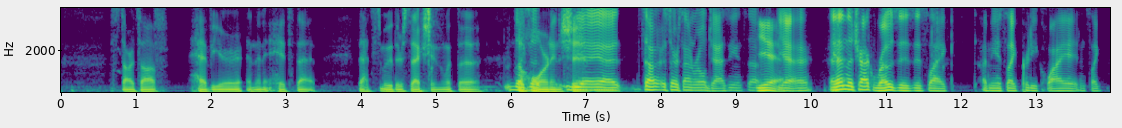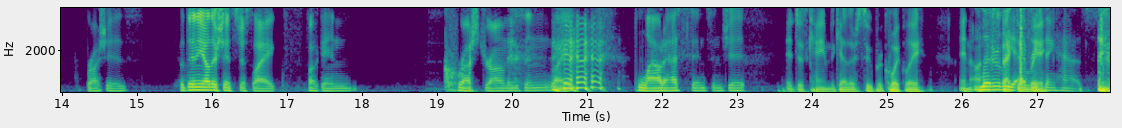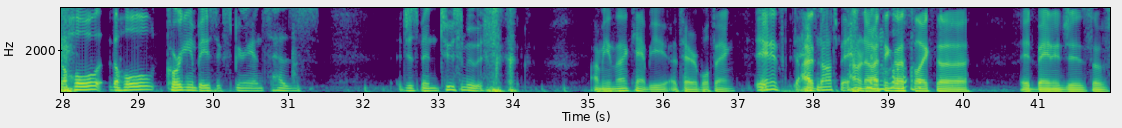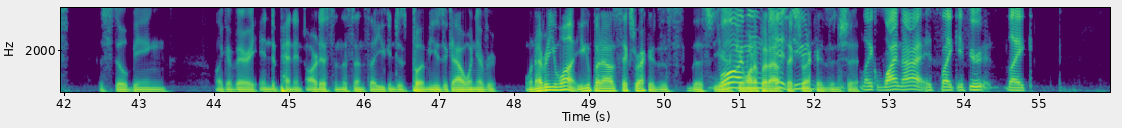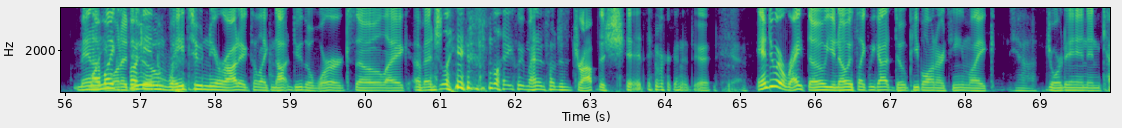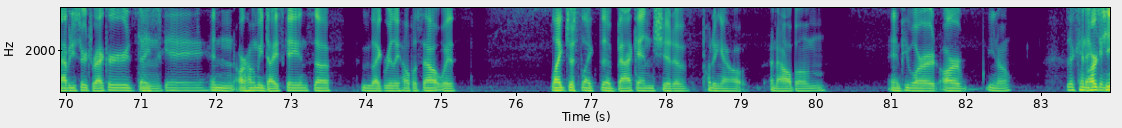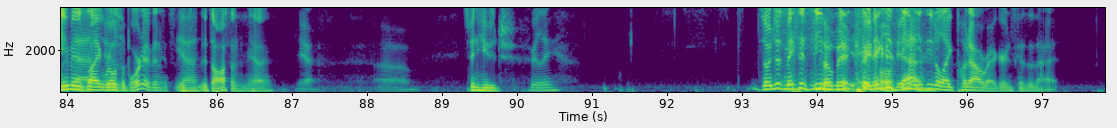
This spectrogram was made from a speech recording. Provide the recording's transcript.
starts off heavier and then it hits that that smoother section with the the Like horn and shit Yeah, yeah. So it starts sounding real jazzy and stuff. Yeah. yeah. And then the track "Roses" is like, I mean, it's like pretty quiet. And it's like brushes, but then the other shit's just like fucking crushed drums and like loud ass synths and shit. it just came together super quickly and Literally everything has the whole the whole Corgi and bass experience has just been too smooth. I mean, that can't be a terrible thing. It and it's has I, not been I don't know. I think all. that's like the advantages of still being like a very independent artist in the sense that you can just put music out whenever whenever you want. You can put out six records this this year Well, if you want to mean, put out six dude. records and shit. Like, why not? It's like if you're like, man, I'm like fucking do. way too neurotic to like not do the work. So like, eventually, it's like we might as well just drop the shit if we're gonna do it. Yeah. and do it right though. You know, it's like we got dope people on our team like yeah, Jordan and Cavity Search Records and, and our homie Daisuke and stuff who like really help us out with like just like the back end shit of putting out an album. And people are are you know They're connecting. our team with is that, like real supportive and it's Yeah. it's it's awesome. Yeah. Yeah. Um, it's been huge, really. So it just makes it seem So ea- big. it makes it seem yeah. easy to like put out records because of that.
